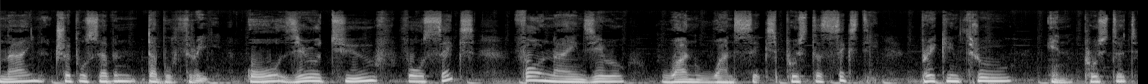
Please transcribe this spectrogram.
nine triple seven double three or zero two four six four nine zero one one six. Poster sixty, breaking through in prostate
